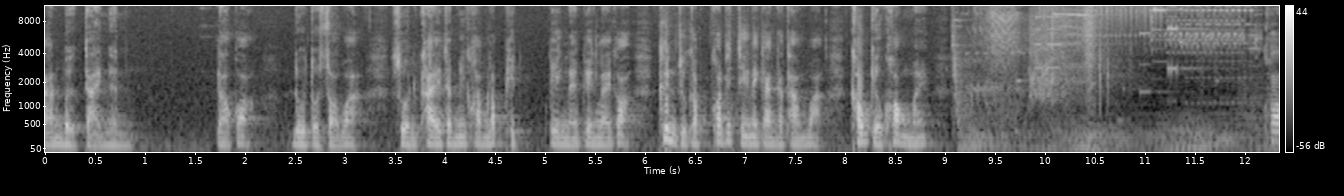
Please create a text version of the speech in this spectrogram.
การเบิกจ่ายเงิน เราก็ดูตรวจสอบว่า ส่วนใครจะมีความรับผิดเพียงไหนเพียงไรก็ขึ้นอยู่กับข้อเท็จจริงในการกระทำว่าเขาเกี่ยวข้องไหมข้อ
